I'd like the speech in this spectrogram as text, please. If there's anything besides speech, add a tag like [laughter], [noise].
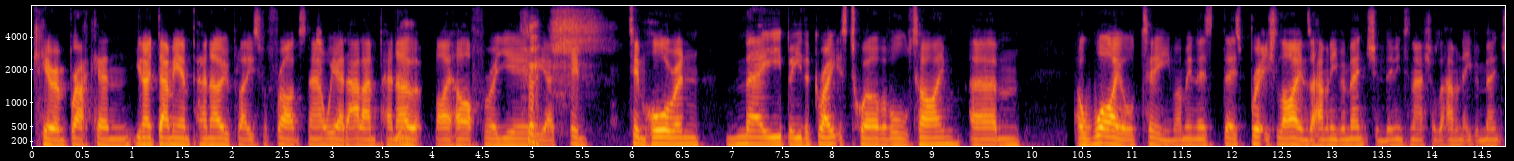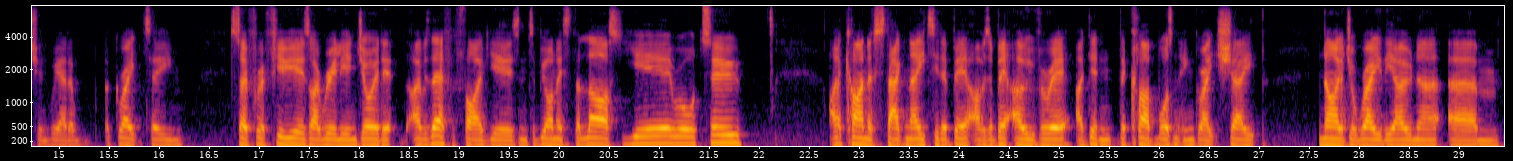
Kieran Bracken. You know, Damien Penaud plays for France now. We had Alain Penaud yeah. at fly half for a year. We had [laughs] Tim Tim Horan may be the greatest 12 of all time. Um, a wild team. I mean, there's there's British Lions I haven't even mentioned, the internationals I haven't even mentioned. We had a, a great team. So for a few years, I really enjoyed it. I was there for five years, and to be honest, the last year or two, I kind of stagnated a bit. I was a bit over it. I didn't. The club wasn't in great shape. Nigel Wray, the owner, um,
